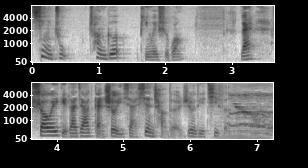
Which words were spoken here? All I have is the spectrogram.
庆祝、唱歌、品味时光。来，稍微给大家感受一下现场的热烈气氛。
